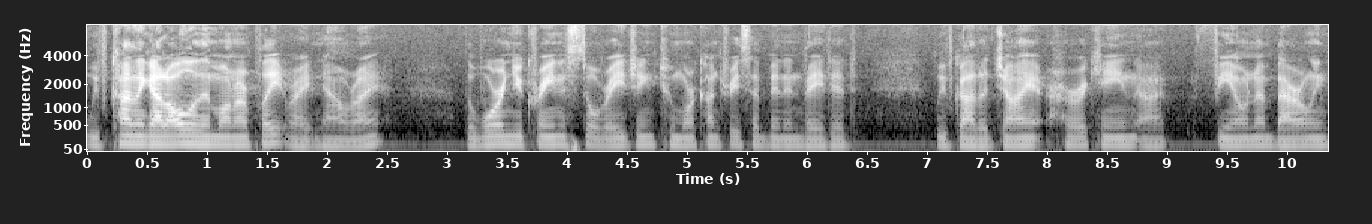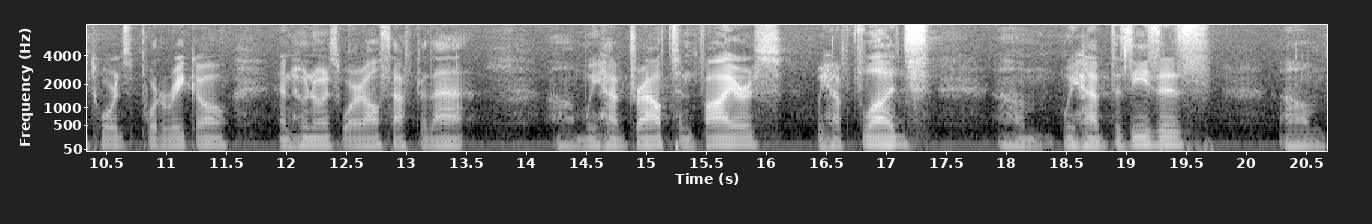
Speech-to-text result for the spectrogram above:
we've kind of got all of them on our plate right now, right? The war in Ukraine is still raging. Two more countries have been invaded. We've got a giant hurricane, uh, Fiona, barreling towards Puerto Rico, and who knows where else after that. Um, we have droughts and fires. We have floods. Um, we have diseases. Um,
